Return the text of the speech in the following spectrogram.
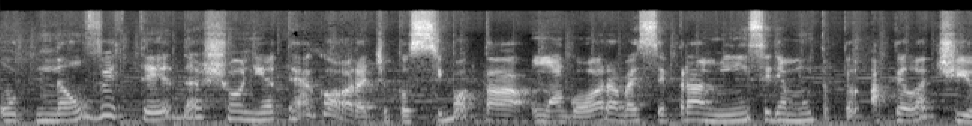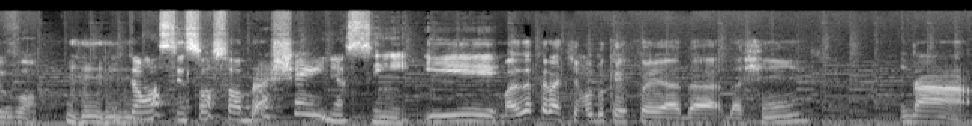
o não VT da Shoni até agora. Tipo, se botar um agora, vai ser para mim, seria muito apelativo. então, assim, só sobra a Shane, assim. E. Mais apelativo do que foi a da, da Shane? Da,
